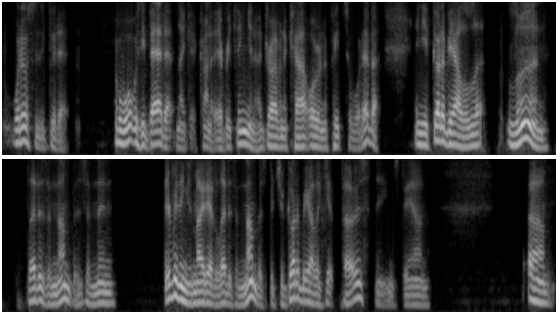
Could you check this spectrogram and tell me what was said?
what else is he good at? Or what was he bad at? And they get kind of everything, you know, driving a car, ordering a pizza, whatever. And you've got to be able to le- learn letters and numbers, and then everything is made out of letters and numbers. But you've got to be able to get those things down um,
